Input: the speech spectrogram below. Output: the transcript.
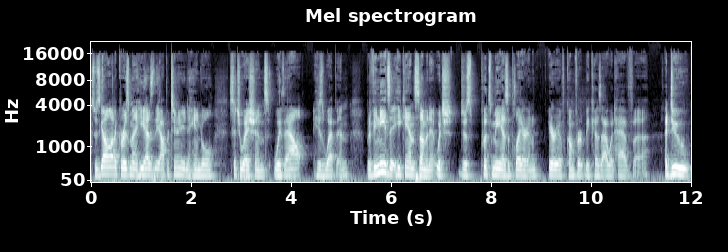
so he's got a lot of charisma. He has the opportunity to handle situations without his weapon. But if he needs it, he can summon it, which just puts me as a player in an area of comfort because I would have uh, I do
